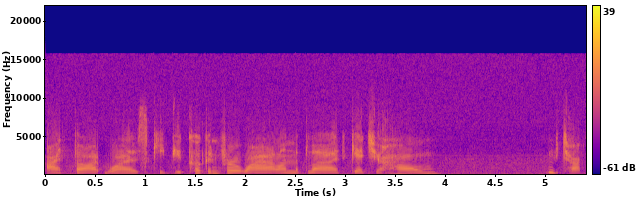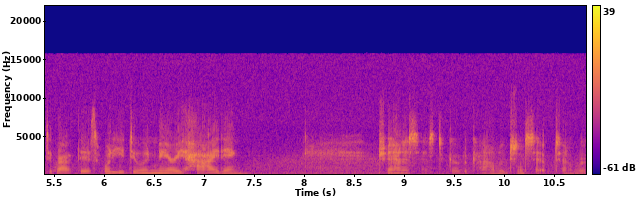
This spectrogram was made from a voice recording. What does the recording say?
Our thought was keep you cooking for a while on the blood, get you home. We've talked about this. What are you doing, Mary? Hiding? Janice has to go to college in September.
